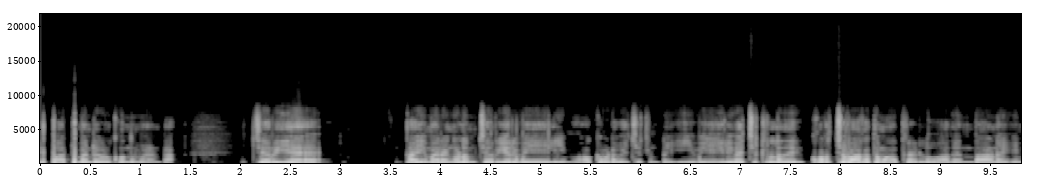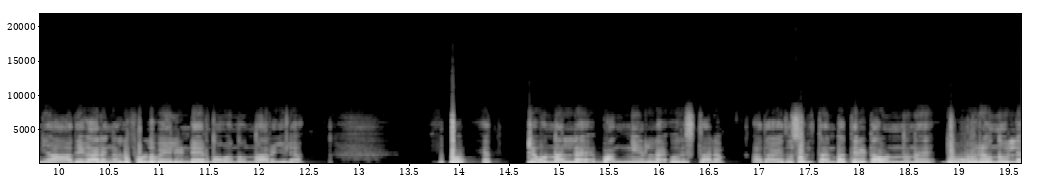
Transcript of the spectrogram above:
ഡിപ്പാർട്ട്മെന്റുകൾക്കൊന്നും വേണ്ട. ചെറിയ തൈമരങ്ങളും ചെറിയൊരു വേലിയും ഒക്കെ ഇവിടെ വെച്ചിട്ടുണ്ട്. ഈ വേലി വെച്ചിട്ടുള്ളത് കുറച്ച് ഭാഗത്ത് മാത്രമേ ഉള്ളൂ. അതെന്താണ് ഇനി ആദ്യകാലങ്ങളിൽ ഫുള്ള് വേലി ഉണ്ടായിരുന്നോ എന്നൊന്നും അറിയില്ല. ഇപ്പം ഏറ്റവും നല്ല ഭംഗിയുള്ള ഒരു സ്ഥലം അതായത് സുൽത്താൻ ബത്തേരി ടൗണിൽ നിന്ന് ദൂരമൊന്നുമില്ല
